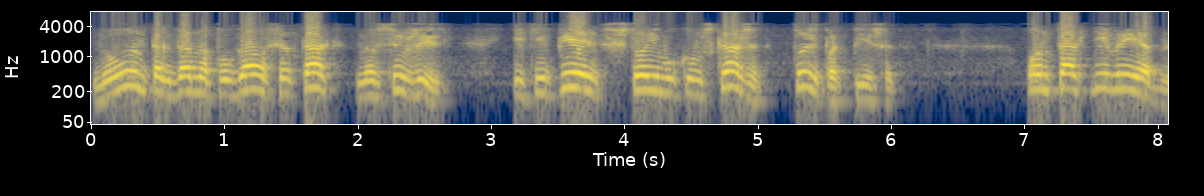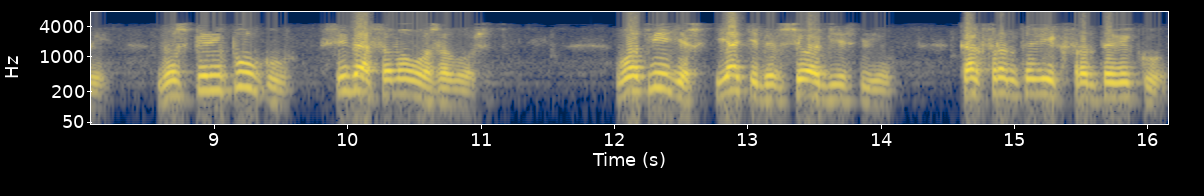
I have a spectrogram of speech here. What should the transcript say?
Но он тогда напугался так на всю жизнь, и теперь, что ему кум скажет, то и подпишет. Он так не вредный, но с перепугу себя самого заложит. Вот видишь, я тебе все объяснил, как фронтовик фронтовику.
